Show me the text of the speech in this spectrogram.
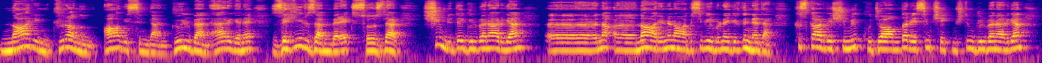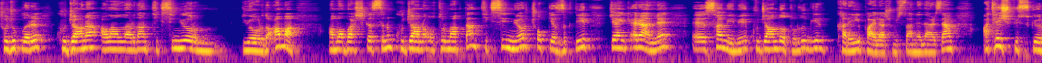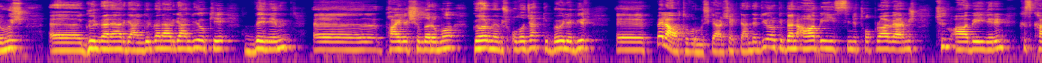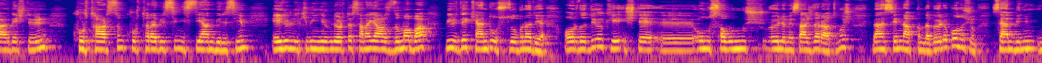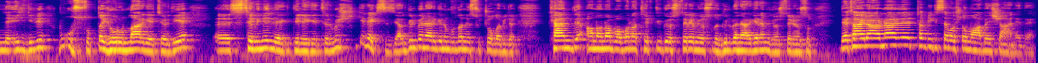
Narin Güran'ın abisinden Gülben Ergen'e zehir zemberek sözler. Şimdi de Gülben Ergen e, e, Narin'in abisi birbirine girdi. Neden? Kız kardeşimi kucağımda resim çekmiştim. Gülben Ergen çocukları kucağına alanlardan tiksiniyorum diyordu ama ama başkasının kucağına oturmaktan tiksinmiyor. Çok yazık deyip Cenk Eren'le e, samimi kucağında oturduğu bir kareyi paylaşmış zannedersem. Ateş püskürmüş e, Gülben Ergen. Gülben Ergen diyor ki benim e, paylaşılarımı görmemiş olacak ki böyle bir e, bel altı vurmuş gerçekten de. Diyor ki ben ağabeyisini toprağa vermiş tüm ağabeylerin, kız kardeşlerin kurtarsın, kurtarabilsin isteyen birisiyim. Eylül 2024'te sana yazdığıma bak bir de kendi uslubuna diye. Orada diyor ki işte e, onu savunmuş öyle mesajlar atmış. Ben senin hakkında böyle konuşum. Sen benimle ilgili bu uslupta yorumlar getir diye e, sistemini dile, getirmiş. Gereksiz ya. Gülben Ergen'in burada ne suçu olabilir? Kendi anana babana tepki gösteremiyorsun da Gülben Ergen'e mi gösteriyorsun? Detaylar nerede? Tabii ki Sevoş'la Muhabbet Şahane'de.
